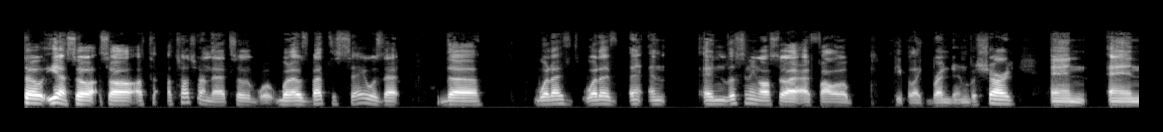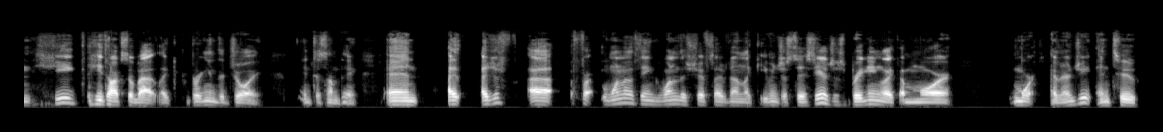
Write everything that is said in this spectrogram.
So yeah, so so I'll, t- I'll touch on that. So what I was about to say was that the what I've what I've and and listening also, I, I follow people like Brendon Burchard, and and he he talks about like bringing the joy into something, and I I just uh for one of the things one of the shifts I've done like even just this year, just bringing like a more more energy into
